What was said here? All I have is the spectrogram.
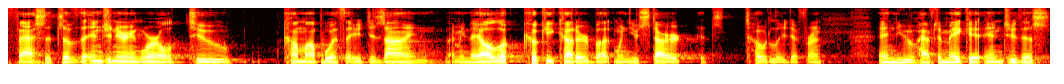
facets of the engineering world to come up with a design. I mean, they all look cookie cutter, but when you start, it's totally different, and you have to make it into this.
